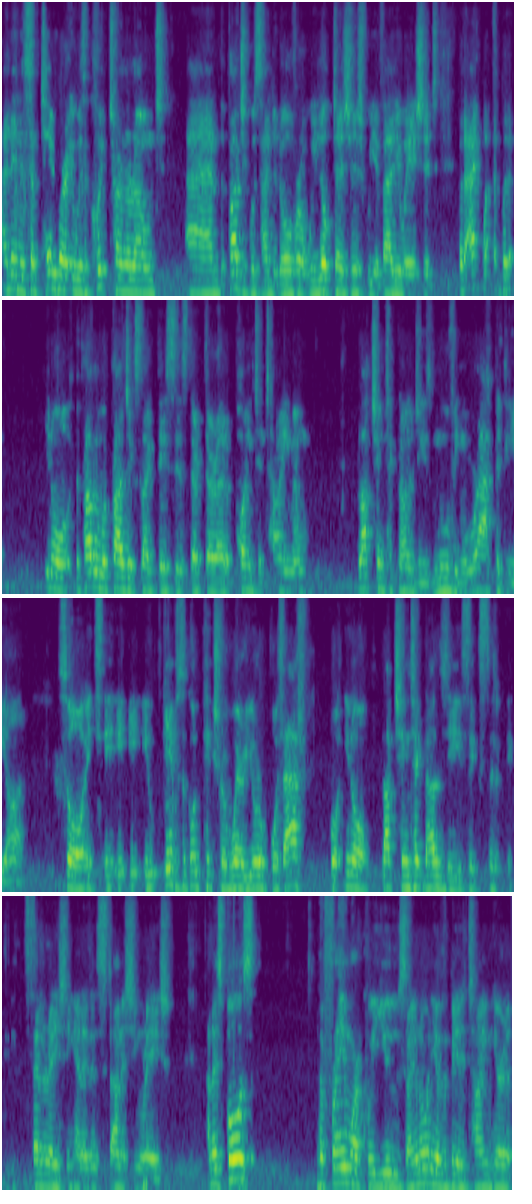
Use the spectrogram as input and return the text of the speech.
And then in September, it was a quick turnaround. Um, the project was handed over. We looked at it, we evaluated. But I, but you know, the problem with projects like this is that they're at a point in time, and blockchain technology is moving rapidly on. So it, it, it gave us a good picture of where Europe was at. But you know, blockchain technology is accelerating at an astonishing rate. And I suppose the framework we use, I know only have a bit of time here,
